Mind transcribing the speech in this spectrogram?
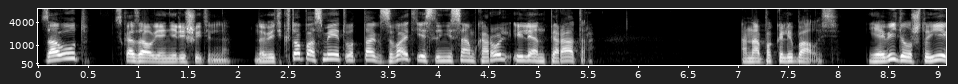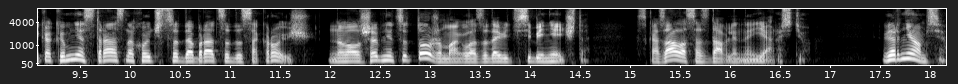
«Зовут?» — сказал я нерешительно. «Но ведь кто посмеет вот так звать, если не сам король или император?» Она поколебалась. Я видел, что ей, как и мне, страстно хочется добраться до сокровищ, но волшебница тоже могла задавить в себе нечто, сказала со сдавленной яростью. «Вернемся.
